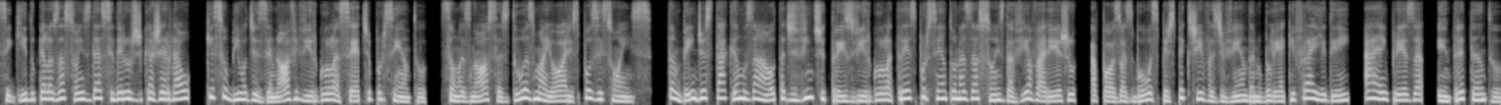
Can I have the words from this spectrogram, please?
seguido pelas ações da Siderúrgica Gerdau, que subiu a 19,7%. São as nossas duas maiores posições. Também destacamos a alta de 23,3% nas ações da Via Varejo, após as boas perspectivas de venda no Black Friday. A empresa, entretanto,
